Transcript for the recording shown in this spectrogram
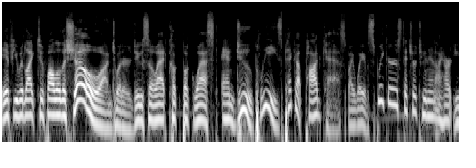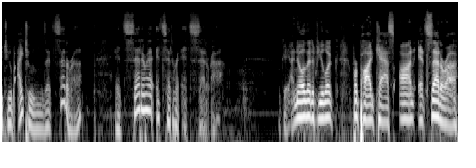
If you would like to follow the show on Twitter, do so at Cookbook West. And do please pick up podcasts by way of Spreaker, Stitcher, TuneIn, iHeart, YouTube, iTunes, etc., etc., etc., etc. Okay, I know that if you look for podcasts on etc.,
